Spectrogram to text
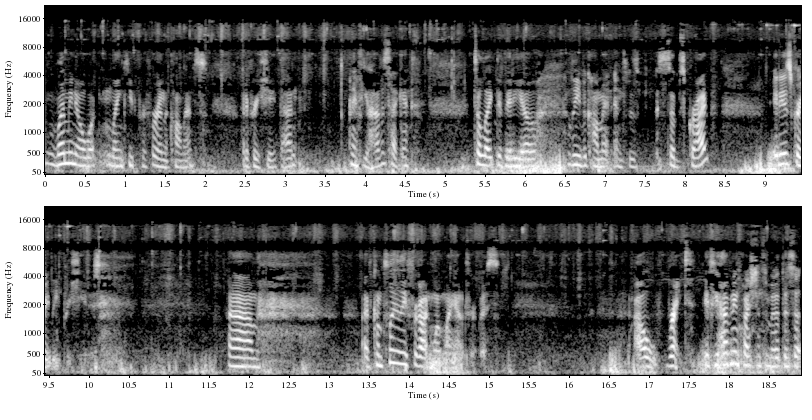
let me know what length you'd prefer in the comments. I'd appreciate that. And if you have a second to like the video, leave a comment and subscribe. It is greatly appreciated. Um, I've completely forgotten what my outro is. Oh, right. If you have any questions about this uh,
